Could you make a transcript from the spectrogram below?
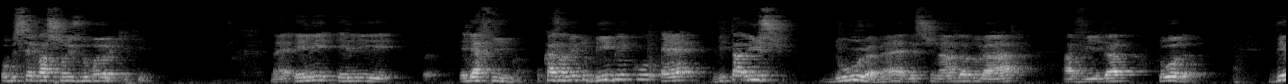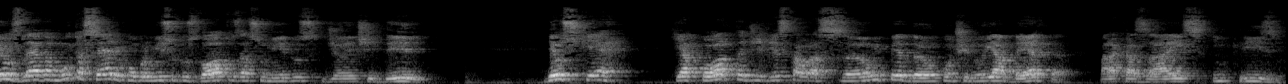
observações do Murk aqui. Né, ele, ele ele afirma: o casamento bíblico é vitalício, dura, né? é destinado a durar a vida toda. Deus leva muito a sério o compromisso dos votos assumidos diante dele. Deus quer que a porta de restauração e perdão continue aberta para casais em crise.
